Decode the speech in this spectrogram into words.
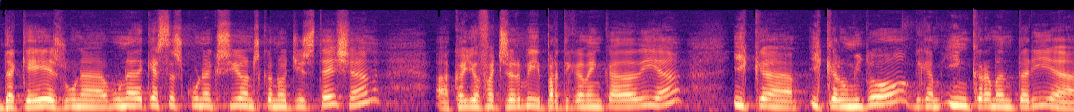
de que és una, una d'aquestes connexions que no existeixen, eh, que jo faig servir pràcticament cada dia i que, i que potser diguem, incrementaria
